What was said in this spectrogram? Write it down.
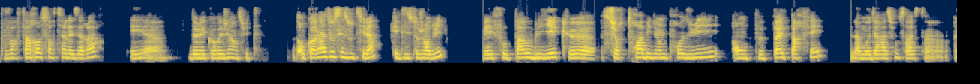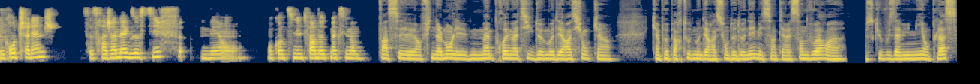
pouvoir faire ressortir les erreurs et euh, de les corriger ensuite. Donc on a tous ces outils-là qui existent aujourd'hui, mais il faut pas oublier que euh, sur 3 millions de produits, on peut pas être parfait. La modération, ça reste un gros challenge. Ce sera jamais exhaustif, mais on, on continue de faire notre maximum. Enfin, c'est finalement les mêmes problématiques de modération qu'un peu partout de modération de données, mais c'est intéressant de voir euh, ce que vous avez mis en place.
